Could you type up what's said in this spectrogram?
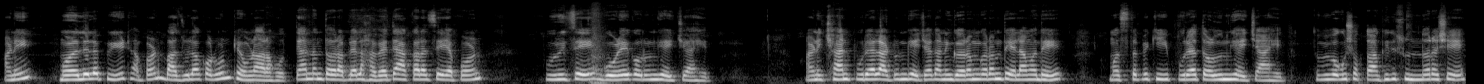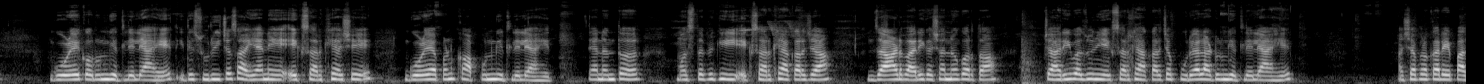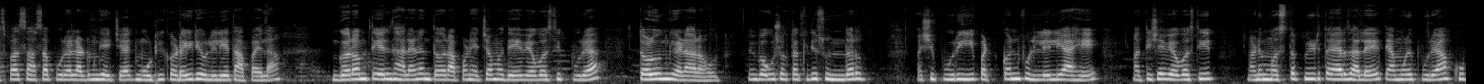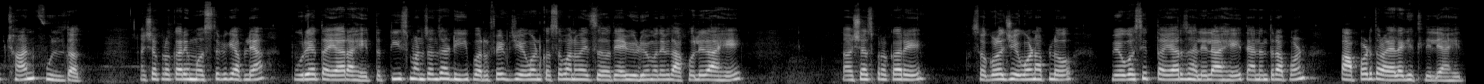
आणि मळलेलं पीठ आपण बाजूला करून ठेवणार आहोत. त्यानंतर आपल्याला हव्या त्या आकाराचे आपण पुरीचे गोळे करून घ्यायचे आहेत. आणि छान पुऱ्या लाटून घ्यायच्यात आणि गरम गरम तेलामध्ये मस्तपैकी पुऱ्या तळून घ्यायच्या आहेत. तुम्ही बघू शकता किती सुंदर असे गोळे करून घेतलेले आहेत. इथे सुरीच्या साह्याने एकसारखे असे गोळे आपण कापून घेतलेले आहेत. त्यानंतर मस्तपैकी एकसारख्या आकारच्या जाड बारीक अशा न करता चारही बाजूनी एकसारख्या आकारच्या पुऱ्या लाटून घेतलेल्या आहेत. अशा प्रकारे पाच पाच सहा सहा पुऱ्या लाटून घ्यायच्या आहेत. मोठी कढई ठेवलेली आहे तापायला. गरम तेल झाल्यानंतर आपण ह्याच्यामध्ये व्यवस्थित पुऱ्या तळून घेणार आहोत. तुम्ही बघू शकता किती सुंदर अशी पुरी पटकन फुललेली आहे. अतिशय व्यवस्थित आणि मस्त पीठ तयार झालं आहे त्यामुळे पुऱ्या खूप छान फुलतात. अशा प्रकारे मस्तपैकी आपल्या पुऱ्या तयार आहेत. तर तीस माणसांसाठी परफेक्ट जेवण कसं बनवायचं त्या व्हिडिओमध्ये मी दाखवलेलं आहे. अशाच प्रकारे सगळं जेवण आपलं व्यवस्थित तयार झालेलं आहे. त्यानंतर आपण पापड तळायला घेतलेले आहेत.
